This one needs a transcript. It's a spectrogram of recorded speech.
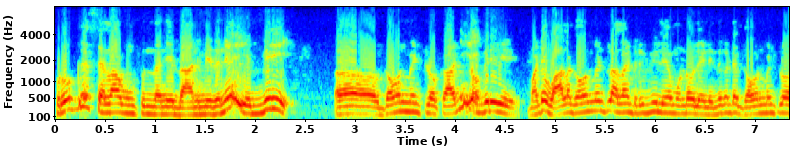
ప్రోగ్రెస్ ఎలా ఉంటుందనే దాని మీదనే ఎవ్రీ గవర్నమెంట్లో కానీ ఎవ్రీ అంటే వాళ్ళ గవర్నమెంట్లో అలాంటి రివ్యూలు ఏమి ఉండవులేండి. ఎందుకంటే గవర్నమెంట్లో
